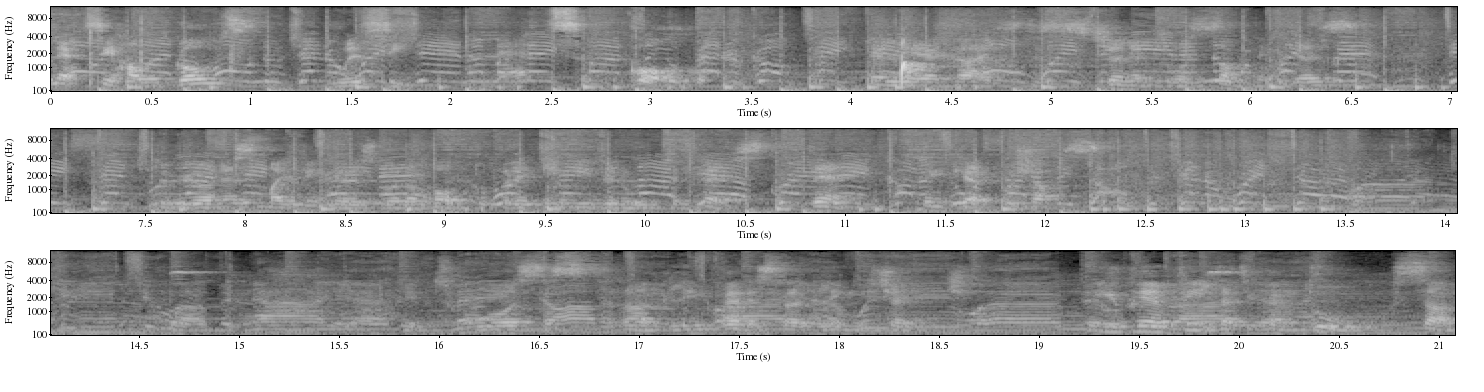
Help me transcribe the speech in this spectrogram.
Let's see how it goes. We'll see. Let's go. Hell yeah guys, this challenge was something else. To be honest, my fingers were about to break even with the first 10 finger push-ups. It was a struggling, very struggling challenge. You can feel that you can do some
